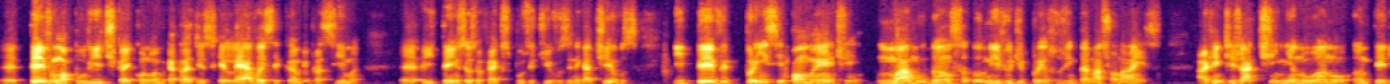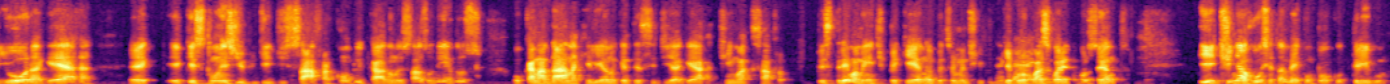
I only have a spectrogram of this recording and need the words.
É, teve uma política econômica atrás disso que leva esse câmbio para cima é, e tem os seus efeitos positivos e negativos, e teve principalmente uma mudança do nível de preços internacionais. A gente já tinha no ano anterior à guerra é, é, questões de, de, de, safra complicada nos Estados Unidos. O Canadá, naquele ano que antecedia a guerra, tinha uma safra extremamente pequena, principalmente que quebrou quase 40%. E tinha a Rússia também com pouco trigo.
